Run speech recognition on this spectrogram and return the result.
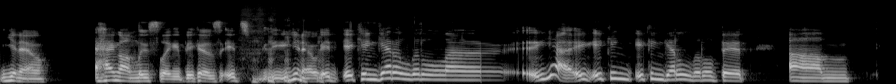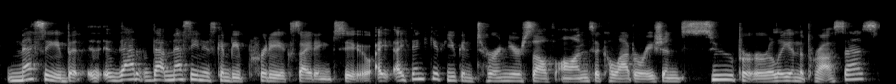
you know, hang on loosely because it's you know it, it can get a little uh, yeah it, it, can it can get a little bit um, messy but that that messiness can be pretty exciting too. I, I think if you can turn yourself on to collaboration super early in the process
